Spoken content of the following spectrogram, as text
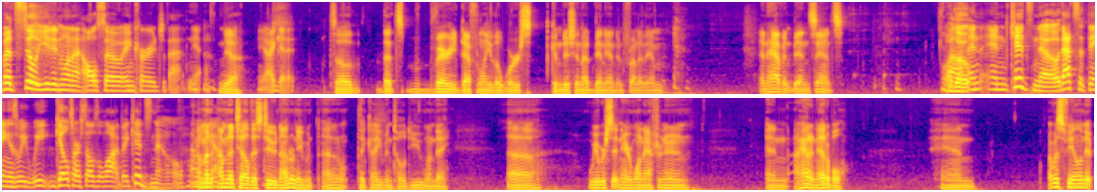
But still, you didn't want to also encourage that. Yeah. yeah. Yeah, I get it. So that's very definitely the worst condition I'd been in in front of them, and haven't been since. Well, Although- and and kids know. That's the thing is we we guilt ourselves a lot, but kids know. I I'm mean, gonna yeah. I'm gonna tell this too, and I don't even I don't think I even told you one day. Uh, we were sitting here one afternoon, and I had an edible, and I was feeling it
